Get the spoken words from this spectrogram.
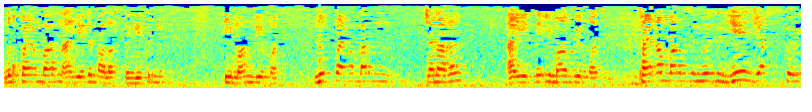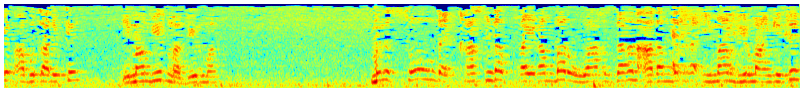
нұх пайғамбардың әйелі баласы дінге кірмеді иман бұйырмады нұх пайғамбардың жаңағы әйеліне иман бұйырмады пайғамбарымыздың өзінің ең жақсы көрген абу талибке иман бұйырды ма бұйырмады міне сондай қасында пайғамбар уағыздаған адамдарға иман бұйырмаған кезде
